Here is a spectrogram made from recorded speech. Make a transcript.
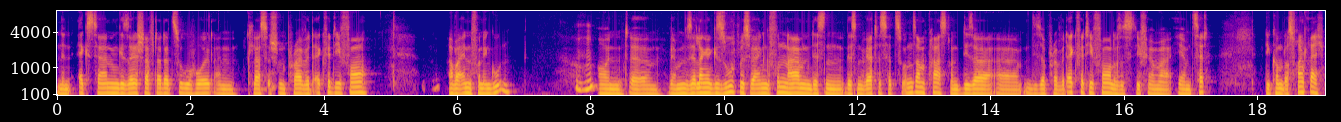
einen externen Gesellschafter dazu geholt, einen klassischen Private Equity Fonds, aber einen von den guten. Mhm. Und ähm, wir haben sehr lange gesucht, bis wir einen gefunden haben, dessen, dessen Werteset zu unserem passt. Und dieser, äh, dieser Private Equity Fonds, das ist die Firma EMZ, die kommt aus Frankreich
